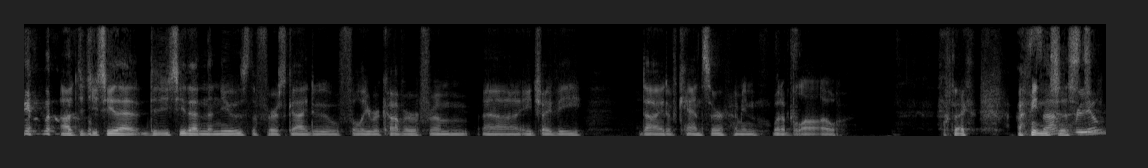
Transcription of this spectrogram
uh, did you see that? Did you see that in the news? The first guy to fully recover from uh, HIV died of cancer. I mean, what a blow! Like, I mean, Is that just real?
